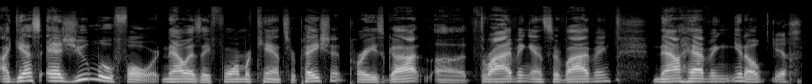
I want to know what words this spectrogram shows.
I guess as you move forward now as a former cancer patient, praise God, uh, thriving and surviving, now having you know Yes.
